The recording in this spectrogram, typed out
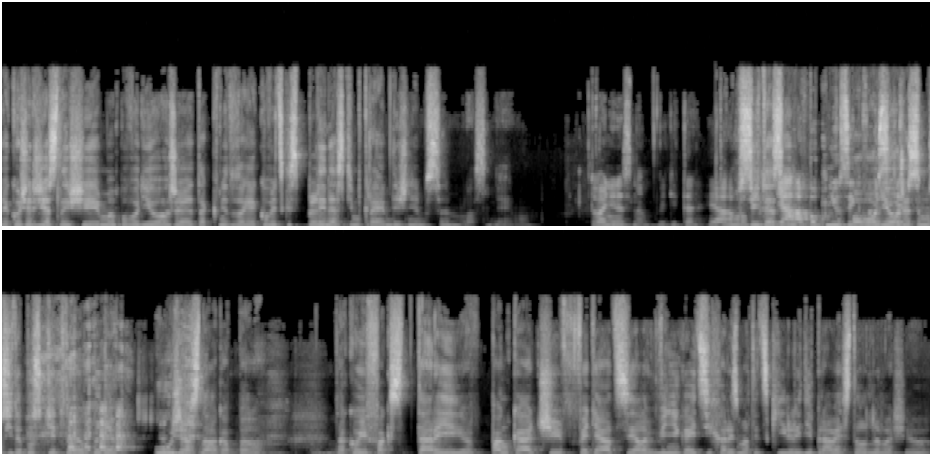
Jakože když je slyším Povodí Ohře, tak mě to tak jako vždycky splyne s tím krajem, když něm jsem vlastně. To ani neznám, vidíte? Já, To a, musíte pop, si já a pop music Povodil, prostě. že si musíte pustit, to je úplně úžasná kapela. Takový fakt starý pankáči, feťáci, ale vynikající charismatický lidi právě z tohohle vašeho,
